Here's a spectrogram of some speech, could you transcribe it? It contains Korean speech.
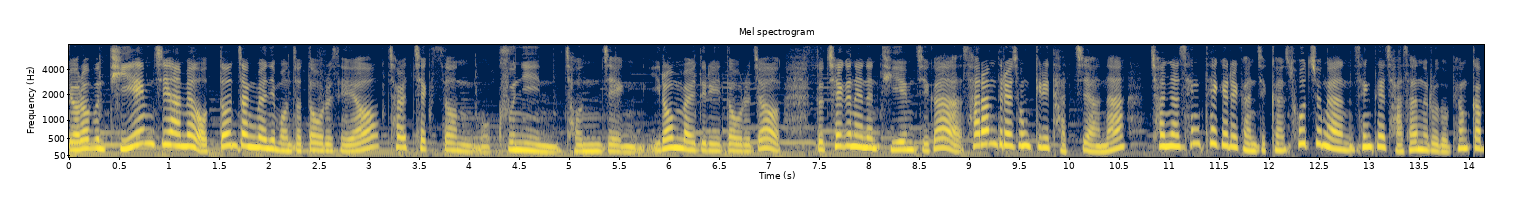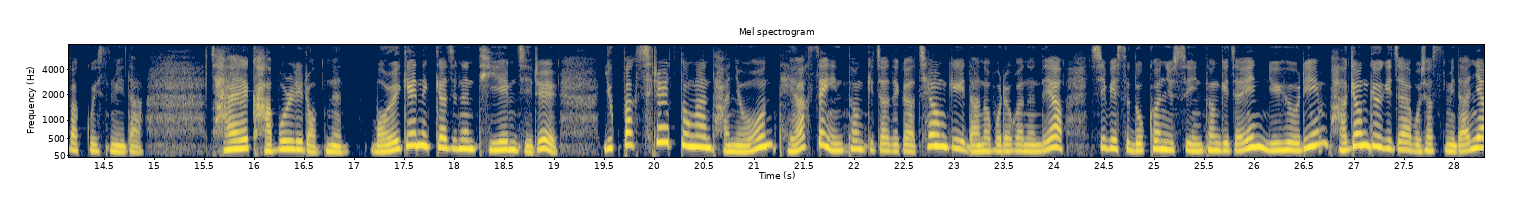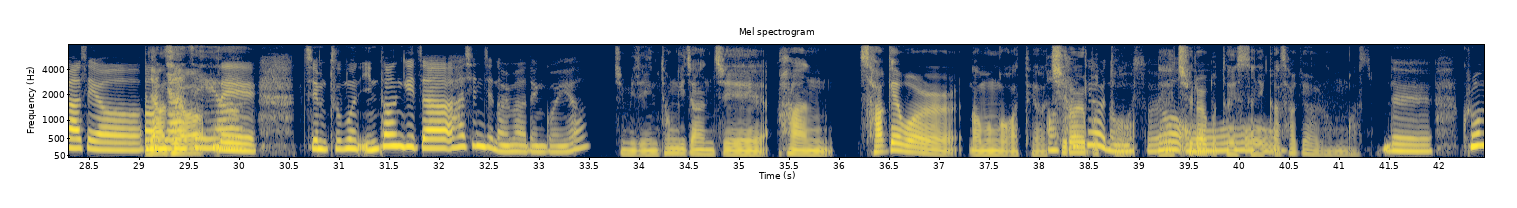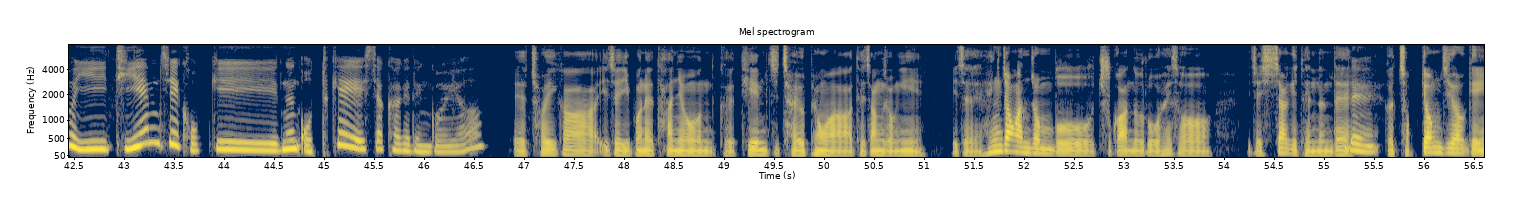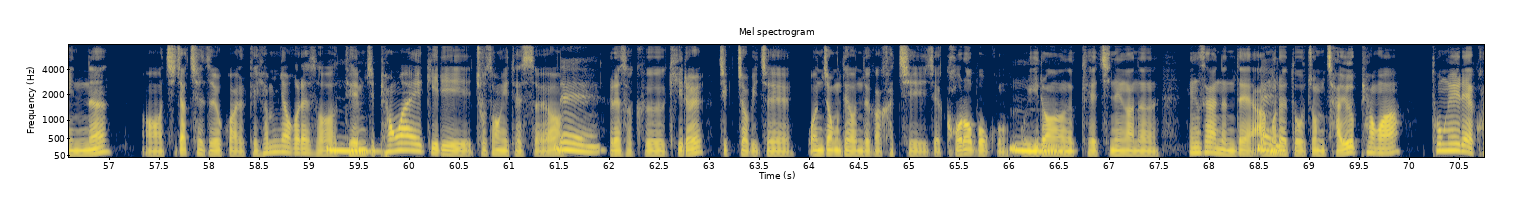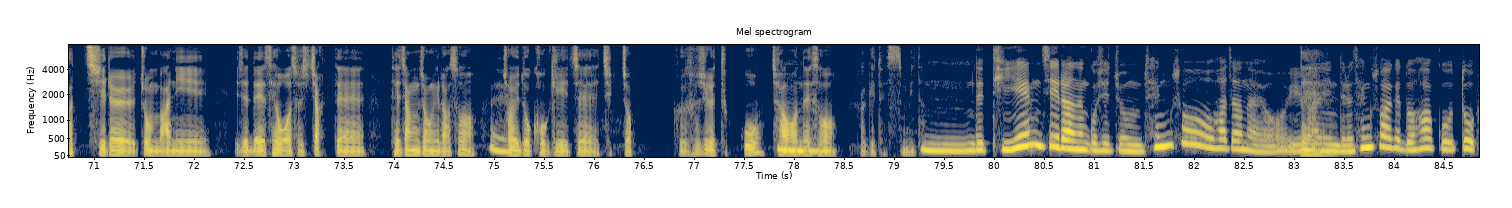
여러분 DMZ 하면 어떤 장면이 먼저 떠오르세요? 철책선, 뭐 군인, 전쟁 이런 말들이 떠오르죠. 또 최근에는 DMZ가 사람들의 손길이 닿지 않아 천연 생태계를 간직한 소중한 생태 자산으로도 평가받고 있습니다. 잘 가볼 일 없는 멀게 느껴지는 DMZ를 6박 7일 동안 다녀온 대학생 인턴 기자들과 체험기 나눠보려고 하는데요. CBS 노컷뉴스 인턴 기자인 류효림, 박영규 기자 모셨습니다. 안녕하세요. 안녕하세요. 네. 지금 두 분 인턴 기자 하신 지는 얼마나 된 거예요? 지금 이제 인턴 기자 한 지한 4개월 넘은 것 같아요. 아, 7월부터. 4개월 넘었어요? 네, 7월부터 오. 했으니까 4개월 넘은 것 같습니다. 네. 그러면 이 DMZ 걷기는 어떻게 시작하게 된 거예요? 예, 저희가 이제 이번에 다녀온 그 DMZ 자유평화 대장정이 이제 행정안전부 주관으로 해서 이제 시작이 됐는데 네. 그 접경 지역에 있는 어, 지자체들과 이렇게 협력을 해서 음. DMZ 평화의 길이 조성이 됐어요. 네. 그래서 그 길을 직접 이제 원정대원들과 같이 이제 걸어보고 뭐 음. 이렇게 진행하는 행사였는데 아무래도 좀 자유평화 통일의 가치를 좀 많이 이제 내세워서 시작된 대장정이라서 네. 저희도 거기 이제 직접 그 소식을 듣고 자원해서 가게 됐습니다. 음, 근데 DMZ라는 곳이 좀 생소하잖아요. 일반인들은 생소하기도 하고 또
